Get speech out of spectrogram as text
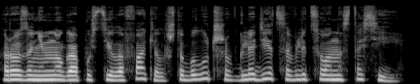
Роза немного опустила факел, чтобы лучше вглядеться в лицо Анастасии.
